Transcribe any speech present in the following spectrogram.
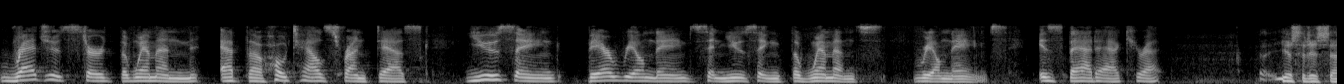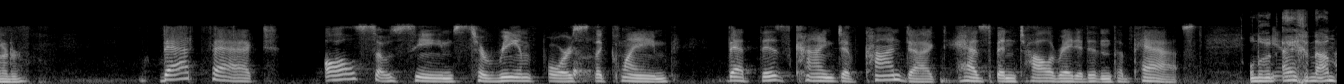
registered the women at the hotel's front desk using their real names and using the women's real names. Is that accurate? Uh, yes, it is, Senator. That fact also seems to reinforce the claim that this kind of conduct has been tolerated in the past. Onder hun eigen naam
